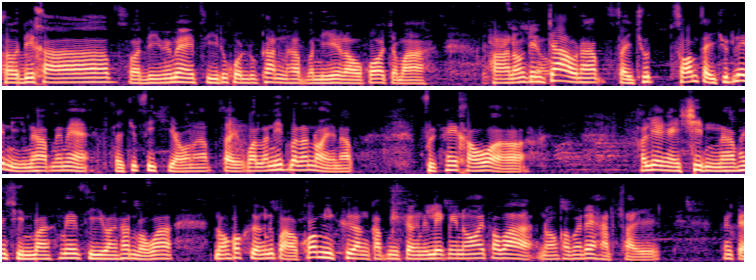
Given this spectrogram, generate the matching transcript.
สวัสดีครับ สวัสดีแม่แม่ซีทุกคนทุกท่านนะครับ วันนี้เราก็จะมา พาน้องเจนเจ้านะครับ ใส่ชุดซ้อมใส่ชุดเล่นอีกนะครับแม่แม่ใส่ชุดสีเขียวนะครับ ใส่วันละนิดวันละหน่อยนะครับ ฝึกให้เขาอะเขาเรียกไงชินนะครับ ให้ชินบางแม่ซีบางท่านบอกว่าน้องเขาเครืองหรือเปล่า ก็มีเครืองครับมีเครืองเล็กๆน้อยๆเพราะว่าน้องเขาไม่ได้หัดใส่ตั้งแต่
